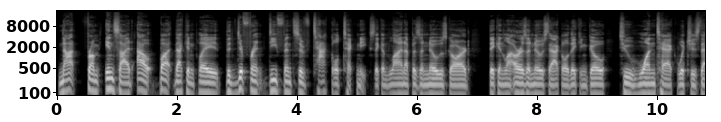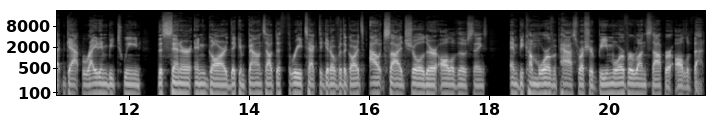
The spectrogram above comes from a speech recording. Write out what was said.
not from inside out, but that can play the different defensive tackle techniques. They can line up as a nose guard, they can or as a nose tackle, they can go to one tech, which is that gap right in between the center and guard. They can bounce out to three tech to get over the guard's outside shoulder, all of those things, and become more of a pass rusher, be more of a run stopper, all of that.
